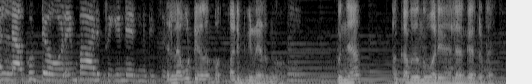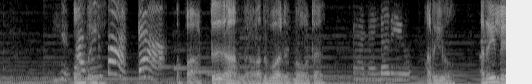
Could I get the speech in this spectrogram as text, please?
എല്ലാ കുട്ടികളെയും പാടിപ്പിക്കണ്ടായിരുന്നു ടീച്ചർ. എല്ലാ കുട്ടികളും പഠിപ്പിക്കണ്ടായിരുന്നു. കുഞ്ഞ ആ കവിത ഒന്ന് പാടിയ? എല്ലാവരും കേക്കട്ടെ. പാട്ടാ. ആ അത് പാട് നോട്ടെ അറിയോ അറിയോ? അറിയില്ലേ?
